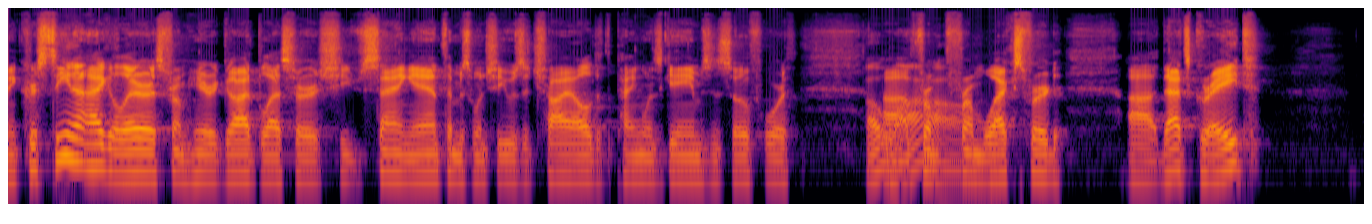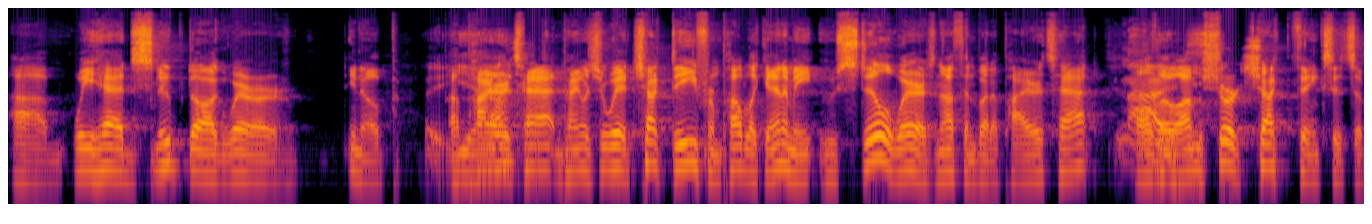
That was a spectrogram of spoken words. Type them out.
mean, Christina Aguilera is from here. God bless her. She sang anthems when she was a child at the Penguins games and so forth. Oh, wow. uh, from, from Wexford. Uh, that's great. Uh, we had Snoop Dogg wear, you know, a Yeah. pirate's hat and penguin. We had Chuck D from Public Enemy, who still wears nothing but a pirate's hat. Although I'm sure Chuck thinks it's a,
